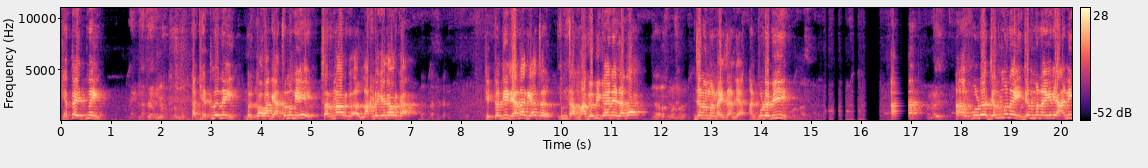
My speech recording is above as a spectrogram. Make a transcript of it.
घेता येत नाही. का घेतलं नाही? बरं कव्हा घ्यायचं मग हे? सरणावर लाकडं गेल्यावर का? हे कधी ध्यानात घ्यायचं? तुमचा माग बी काय नाही झाला? जन्म नाही झाल्या आणि पुढं बी? हा? पुढं जन्म नाही. जन्म नाही रे. आणि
